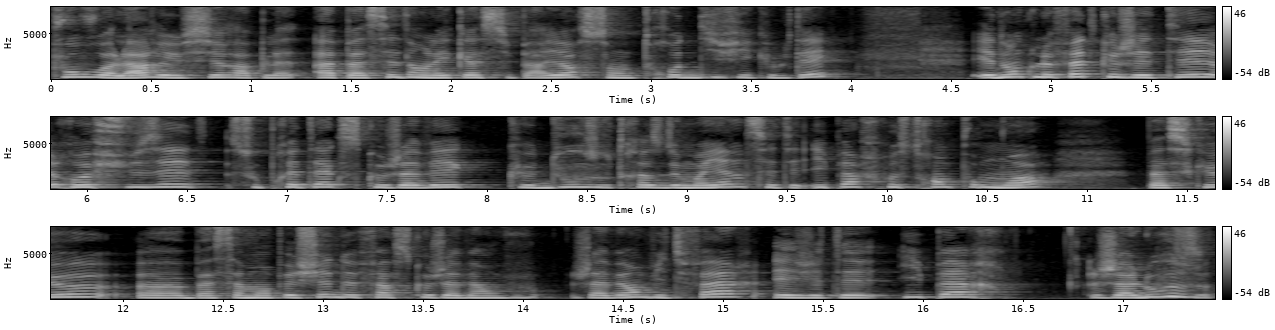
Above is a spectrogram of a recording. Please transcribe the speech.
pour voilà, réussir à, passer dans les classes supérieures sans trop de difficultés. Et donc le fait que j'ai été refusée sous prétexte que j'avais que 12 ou 13 de moyenne, c'était hyper frustrant pour moi parce que euh, bah, ça m'empêchait de faire ce que j'avais envie de faire et j'étais hyper jalouse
